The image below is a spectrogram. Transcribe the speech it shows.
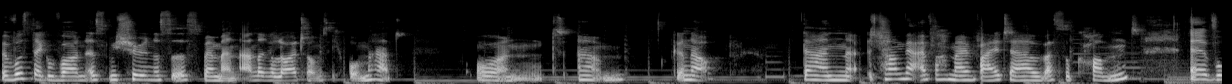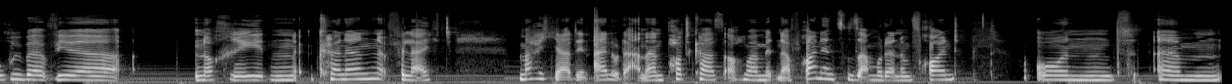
bewusster geworden ist, wie schön es ist, wenn man andere Leute um sich herum hat. Und ähm, genau. Dann schauen wir einfach mal weiter, was so kommt, äh, worüber wir noch reden können. Vielleicht mache ich ja den ein oder anderen Podcast auch mal mit einer Freundin zusammen oder einem Freund. Und ähm,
